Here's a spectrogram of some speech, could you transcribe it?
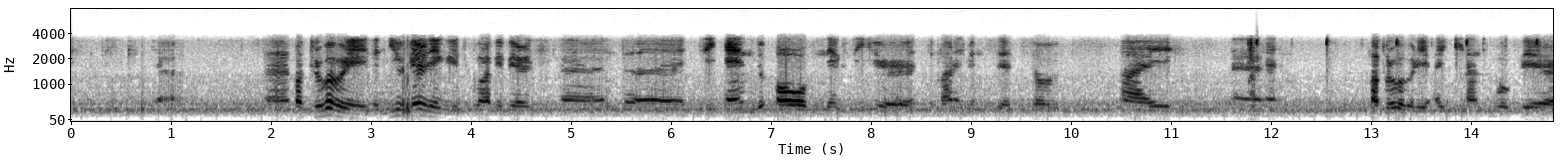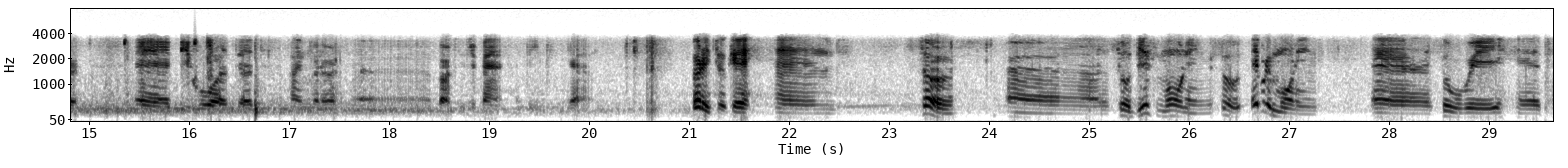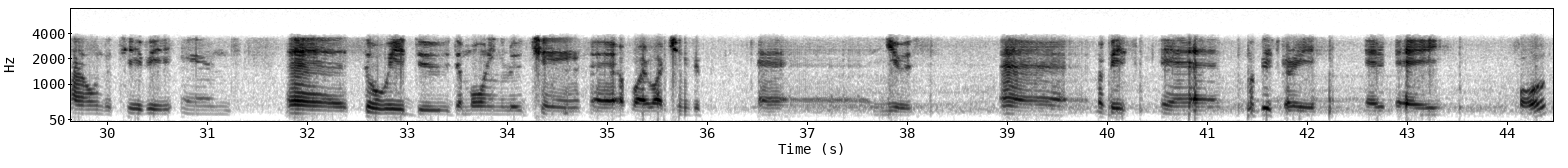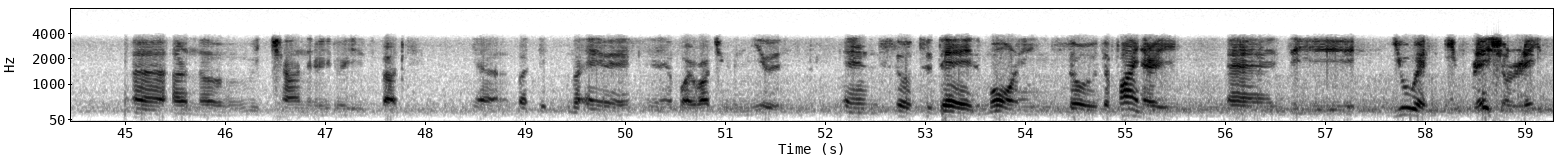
But probably the new building is to be built uh, the, end of next year, the management said. So I, uh, but probably I can't work there uh, before that. I'm gonna uh, back to Japan. I think, yeah. But it's okay. And so, uh, so this morning, so every morning, uh, so we uh, turn on the TV and so we do the morning routine uh, while watching the uh, news. Uh, but, basic, uh, but basically, a, a four. Uh, I don't know which channel it is, but yeah. But it, but anyway, uh, while watching the news, and so today morning, so the finally uh, the U.S. inflation uh, hit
